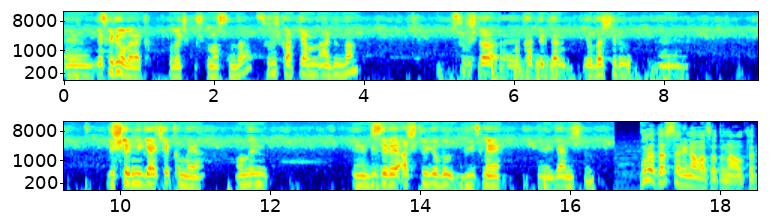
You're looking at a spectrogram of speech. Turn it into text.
e, neferi olarak yola çıkmıştım aslında. Suruç katliamının ardından Suruç'ta e, katledilen yoldaşların e, düşlerini gerçek kılmaya, onların e, bizlere açtığı yolu büyütmeye e, gelmiştim. Burada Sarinavaz adını aldı.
